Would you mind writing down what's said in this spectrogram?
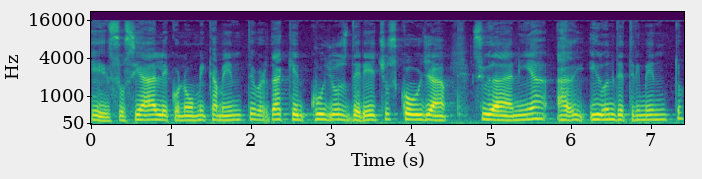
eh, social, económicamente, ¿verdad? Que, cuyos derechos, cuya ciudadanía ha ido en detrimento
